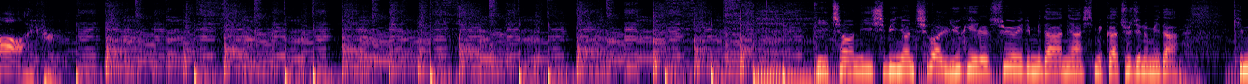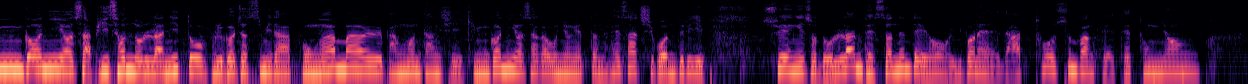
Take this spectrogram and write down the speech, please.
라이브 2022년 7월 6일 수요일입니다. 안녕하십니까. 주진우입니다. 김건희 여사 비선 논란이 또 불거졌습니다. 봉화마을 방문 당시 김건희 여사가 운영했던 회사 직원들이 수행해서 논란됐었는데요. 이번에 나토 순방 때 대통령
